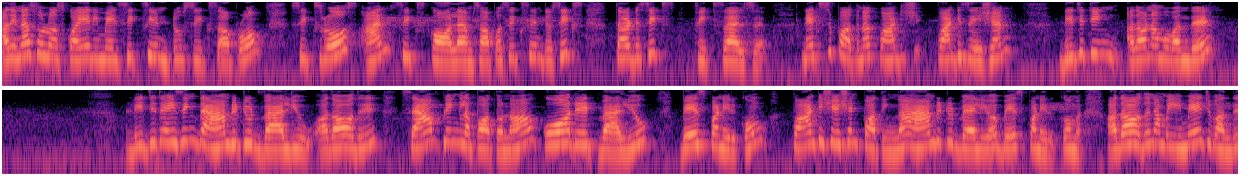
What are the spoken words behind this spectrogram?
அது என்ன சொல்லுவோம்? Square image six into six அப்புறம் six rows and six columns அப்போ six into six thirty six pixels next பார்த்தோன்னா குவான்டி குவான்டிசேஷன் டிஜிட்டிங் அதாவது நம்ம வந்து டிஜிட்டைசிங் த ஆம்ப்ளிடியூட் வேல்யூ அதாவது சாம்பிளிங்கில் பார்த்தோன்னா கோஆர்டினேட் வேல்யூ பேஸ் பண்ணியிருக்கும் குவான்டிசேஷன் பார்த்தீங்கன்னா ஆம்ப்ளிடியூட் வேல்யூவை பேஸ் பண்ணியிருக்கும் அதாவது நம்ம இமேஜ் வந்து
